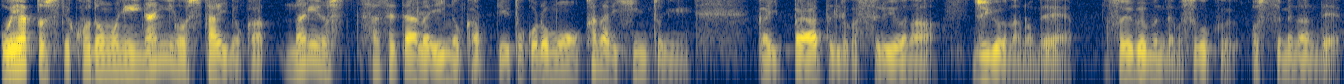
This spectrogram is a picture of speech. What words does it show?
親として子供に何をしたいのか何をさせたらいいのかっていうところもかなりヒントにがいっぱいあったりとかするような授業なのでそういう部分でもすごくおすすめなんで、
